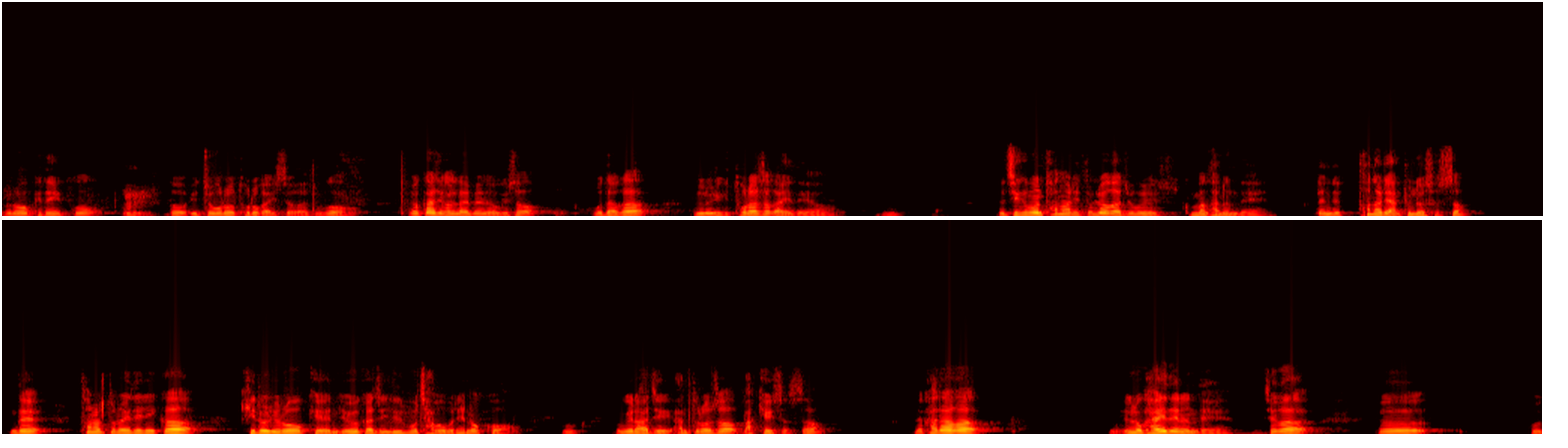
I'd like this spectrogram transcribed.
이렇게 돼 있고 또 이쪽으로 도로가 있어가지고 여기까지 가려면 여기서 오다가 이렇게 돌아서 가야 돼요. 지금은 터널이 뚫려가지고 금방 가는데 그때 터널이 안 뚫렸었어. 근데 터널 뚫어야 되니까 길을 이렇게 여기까지 일부 작업을 해놓고 응? 여기는 아직 안 뚫어서 막혀 있었어. 근데 가다가 일로 가야 되는데 제가 그, 그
